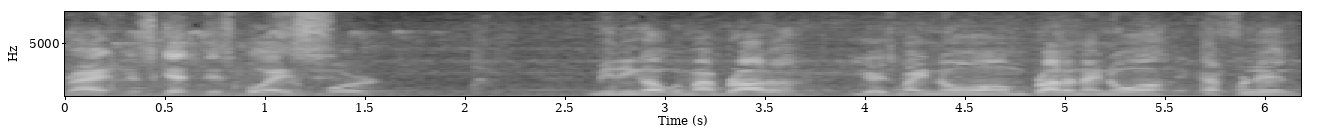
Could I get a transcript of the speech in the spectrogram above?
Right, let's get this, boys. Airport. Meeting up with my brother. You guys might know um brother Nainoa Heffernan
